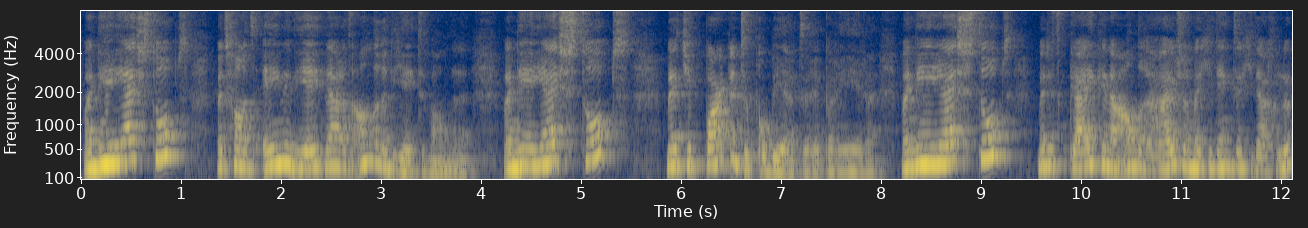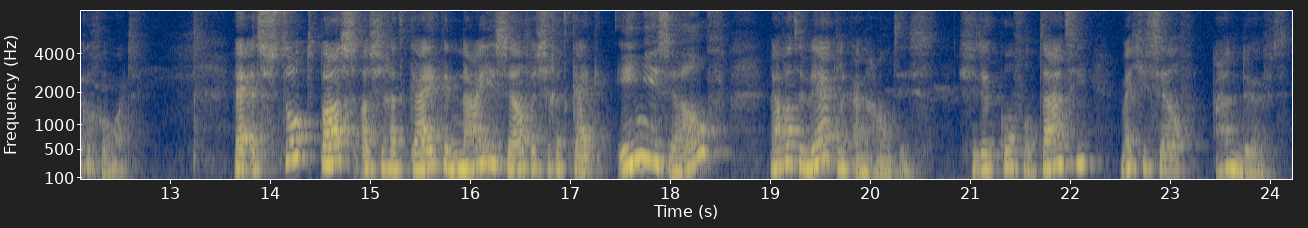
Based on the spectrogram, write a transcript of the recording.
Wanneer jij stopt met van het ene dieet naar het andere dieet te wandelen. Wanneer jij stopt met je partner te proberen te repareren. Wanneer jij stopt met het kijken naar andere huizen omdat je denkt dat je daar gelukkiger wordt. Het stopt pas als je gaat kijken naar jezelf, als je gaat kijken in jezelf, naar wat er werkelijk aan de hand is. Als je de confrontatie met jezelf aandurft.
